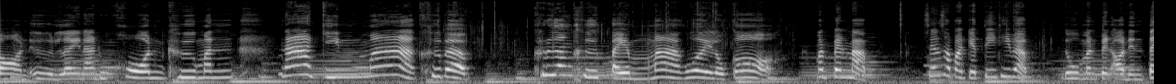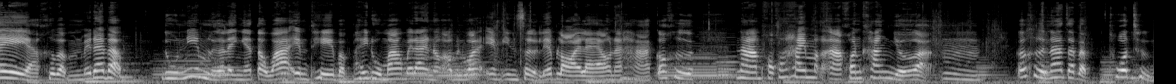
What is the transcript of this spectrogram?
ก่อนอื่นเลยนะทุกคนคือมันน่ากินมากคือแบบเครื่องคือเต็มมากเว้ยแล้วก็มันเป็นแบบ เส้นสปาเกตตี้ที่แบบดูมันเป็นออเดนเต้อะคือแบบมันไม่ได้แบบดูนิ่มหรืออะไรเงี้ยแต่ว่าเอ็มเทแบบให้ดูมากไม่ได้เนาะเอาเป็นว่าเอ็มอินเสิร์ตเรียบร้อยแล้วนะคะ ก็คือน้ำเขาก็ให้มาค่อนข้างเยอะอะอืมก็คือน่าจะแบบทั่วถึง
